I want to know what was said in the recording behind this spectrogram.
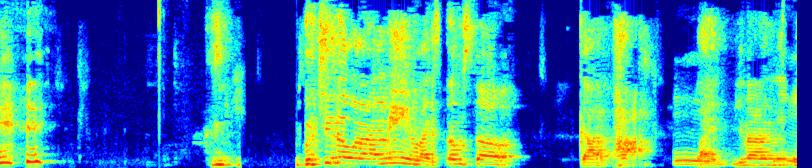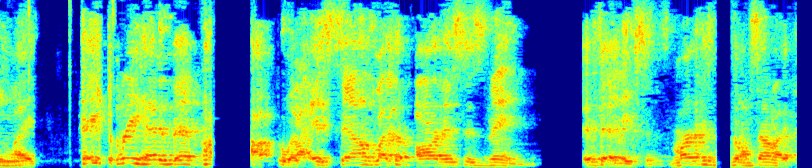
But you know what I mean? Like some stuff got pop. Mm. Like you know what I mean? Mhm. Like Tay Sheree has that pop. pop to it. Like it sounds like an artist's name, if that makes sense. Marcus don't sound like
